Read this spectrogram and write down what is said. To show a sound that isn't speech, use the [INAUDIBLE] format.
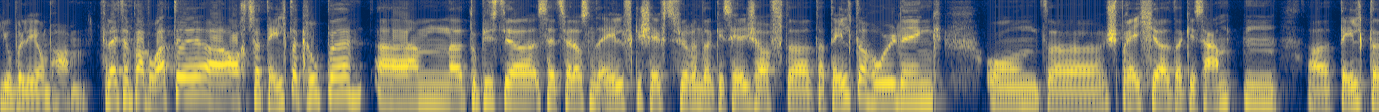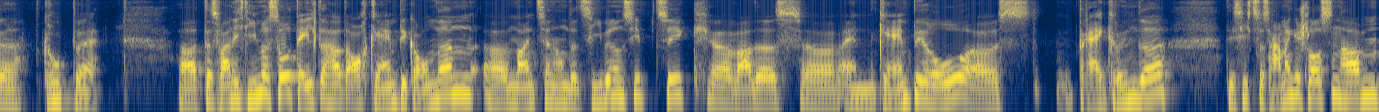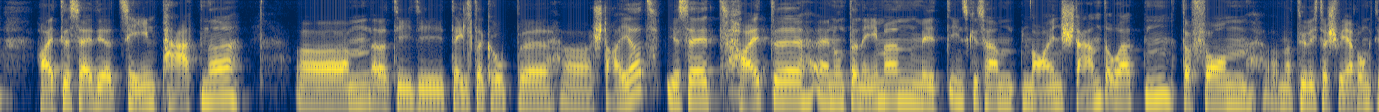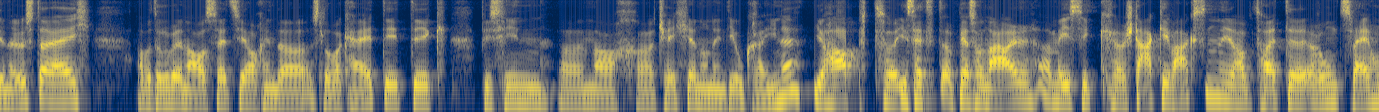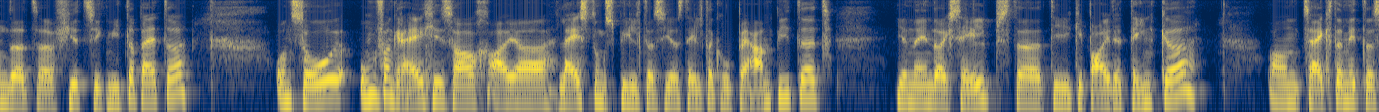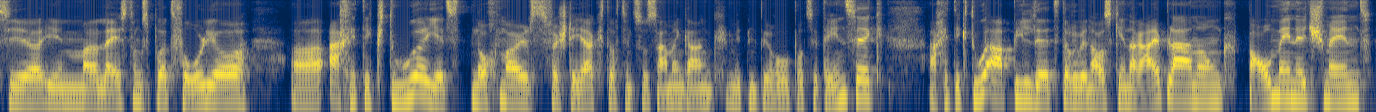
Firmenjubiläum haben. Vielleicht ein paar Worte äh, auch zur Delta-Gruppe. Ähm, du bist ja seit 2011 geschäftsführender Gesellschafter der Delta Holding und äh, Sprecher der gesamten äh, Delta-Gruppe. Äh, das war nicht immer so. Delta hat auch klein begonnen. 1977 äh, äh, war das ein Kleinbüro aus drei Gründer, die sich zusammengeschlossen haben. Heute seid ihr zehn Partner ähm, die die Delta-Gruppe steuert. Ihr seid heute ein Unternehmen mit insgesamt neun Standorten, davon natürlich der Schwerpunkt in Österreich, aber darüber hinaus seid ihr auch in der Slowakei tätig, bis hin äh, nach äh, Tschechien und in die Ukraine. Ihr habt, äh, ihr seid personalmäßig stark gewachsen. Ihr habt heute rund 240 Mitarbeiter. Und so umfangreich ist auch euer Leistungsbild, das ihr als Delta-Gruppe anbietet. Ihr nennt euch selbst die Gebäudedenker und zeigt damit, dass ihr im Leistungsportfolio äh, Architektur, jetzt nochmals verstärkt durch den Zusammengang mit dem Büro Pozzetensek, Architektur abbildet, darüber hinaus Generalplanung, Baumanagement,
